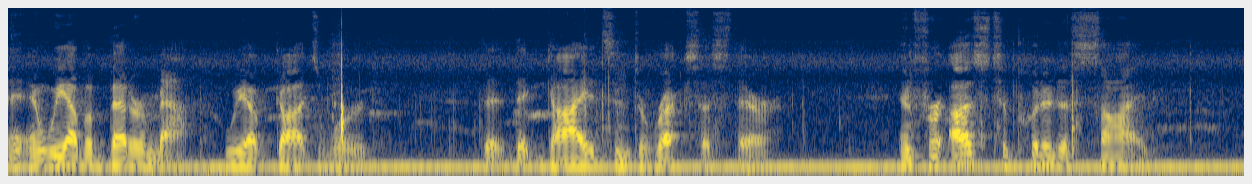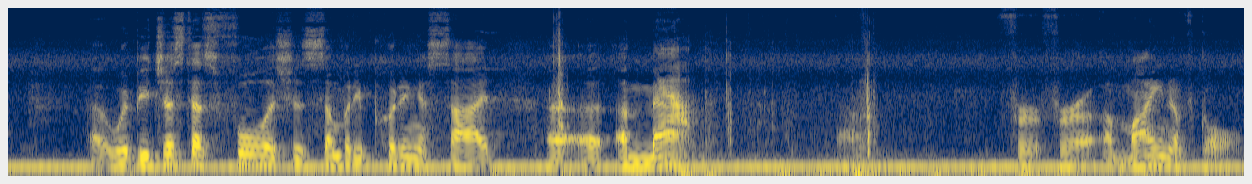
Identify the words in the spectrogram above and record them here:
And we have a better map. We have God's Word that, that guides and directs us there. And for us to put it aside uh, would be just as foolish as somebody putting aside a, a, a map uh, for, for a, a mine of gold.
